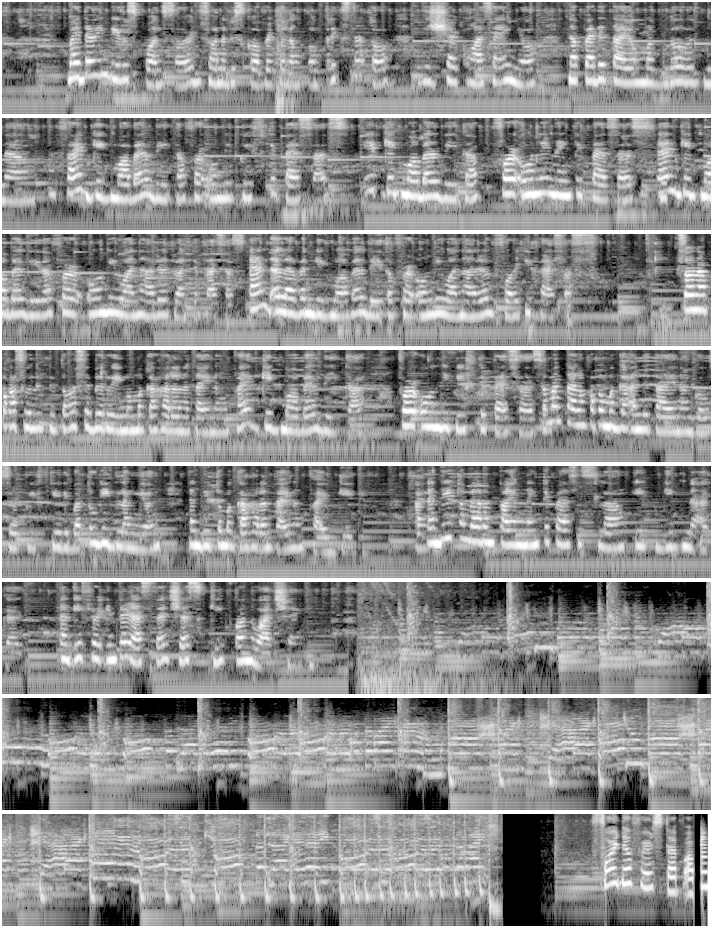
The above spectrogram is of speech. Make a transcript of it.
By the way, hindi sponsored, so na-discover ko lang tong tricks na to. I-share ko nga sa inyo na pwede tayong mag-load ng 5 gig mobile data for only 50 pesos, 8 gig mobile data for only 90 pesos, 10 gig mobile data for only 120 pesos, and 11 gig mobile data for only 140 pesos. So, napakasulit nito kasi biruin mo magkakaroon na tayo ng 5 gig mobile data for only 50 pesos. Samantalang kapag mag-aano tayo ng Grocer 50, di ba 2 gig lang yon and dito magkakaroon tayo ng 5 gig. Uh, and dito meron tayong 90 pesos lang, 8 gig na agad. And if you're interested, just keep on watching. The first step of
